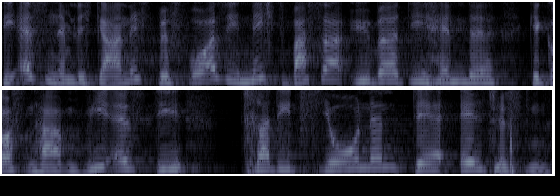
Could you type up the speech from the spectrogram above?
die essen nämlich gar nicht, bevor sie nicht Wasser über die Hände gegossen haben, wie es die Traditionen der Ältesten,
